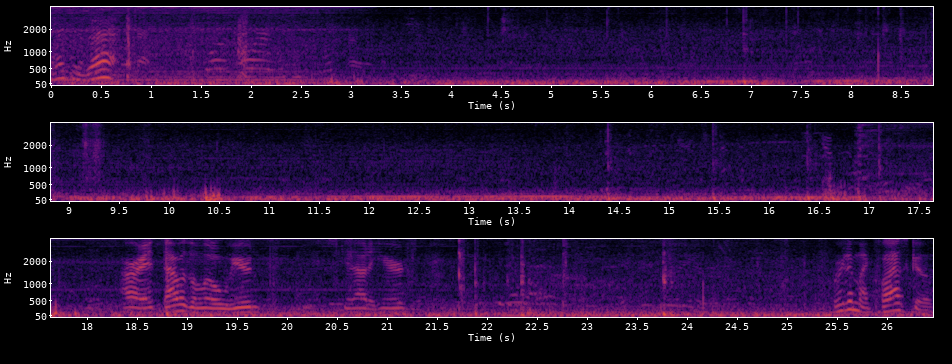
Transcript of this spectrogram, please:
Heck is that? All right, that was a little weird. Let's get out of here. Where did my class go?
